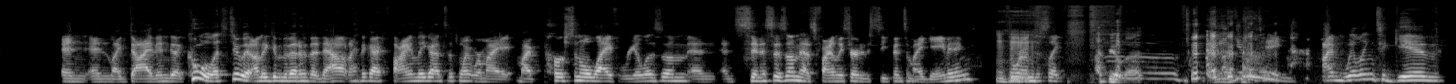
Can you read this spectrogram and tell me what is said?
And, and like dive into like, cool, let's do it. I'm gonna give them the benefit of the doubt. And I think I finally got to the point where my my personal life realism and and cynicism has finally started to seep into my gaming. So where I'm Mhm. just like, I feel that. I give and take. I'm willing to give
